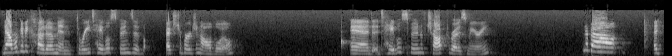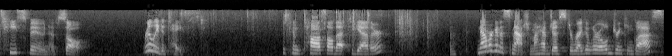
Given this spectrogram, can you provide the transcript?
Now we're going to coat them in three tablespoons of extra virgin olive oil and a tablespoon of chopped rosemary and about a teaspoon of salt, really to taste. Just going to toss all that together. Now we're going to smash them. I have just a regular old drinking glass.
